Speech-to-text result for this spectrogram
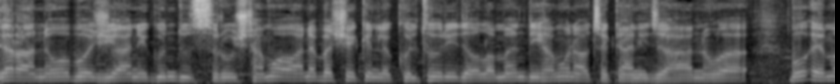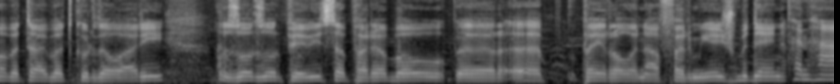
گەڕانەوە بۆ ژیانی گوند و سروشت، هەموو ئەوانە بەشێکن لە کولتووری دەوڵەمەندی هەموو ناوچەکانی جیهان و بۆ ئێمە بە تایبەت کوردەواری زۆر زۆر پێویستە پەرە بەو پەیڕەوە نافەرمییەیش بدەین. تەنها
